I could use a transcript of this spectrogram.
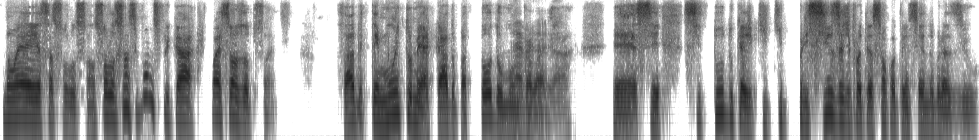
Não é essa a solução. A solução é assim, vamos explicar quais são as opções. Sabe? Tem muito mercado para todo mundo é trabalhar. É, se, se tudo que, que, que precisa de proteção contra incêndio no Brasil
